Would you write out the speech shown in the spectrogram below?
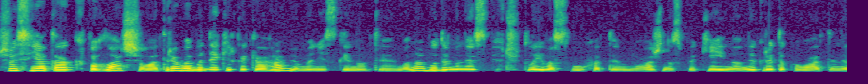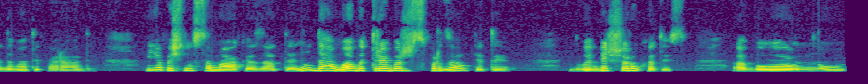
щось я так погладшила, треба би декілька кілограмів мені скинути. Вона буде мене співчутливо слухати, уважно, спокійно, не критикувати, не давати поради. І я почну сама казати: ну да, мабуть, треба ж в спортзал піти, більше рухатись. Або, ну,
